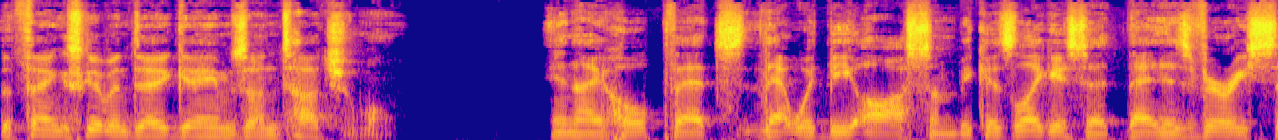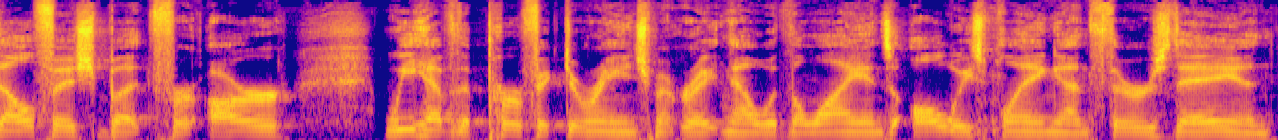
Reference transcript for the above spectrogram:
the Thanksgiving Day game's untouchable. And I hope that's that would be awesome because, like I said, that is very selfish. But for our, we have the perfect arrangement right now with the Lions always playing on Thursday, and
